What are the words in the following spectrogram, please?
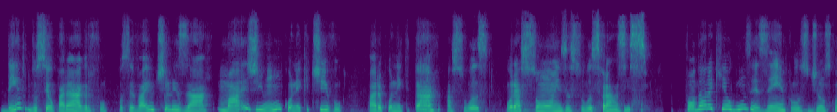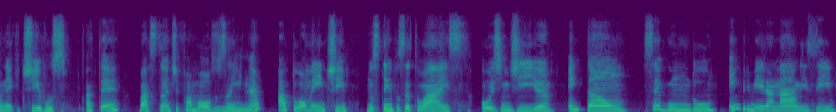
Dentro do seu parágrafo, você vai utilizar mais de um conectivo para conectar as suas orações, as suas frases. Vou dar aqui alguns exemplos de uns conectivos até bastante famosos aí, né? Atualmente, nos tempos atuais, hoje em dia, então, segundo, em primeira análise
